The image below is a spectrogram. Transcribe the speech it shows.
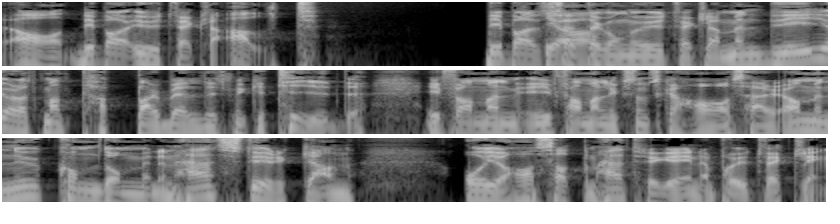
ja, det är bara att utveckla allt. Det är bara att Ja. sätta igång och utveckla. Men det gör att man tappar väldigt mycket tid. Ifall man, ifall man liksom ska ha så här, ja men nu kom de med den här styrkan och jag har satt de här tre grejerna på utveckling.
